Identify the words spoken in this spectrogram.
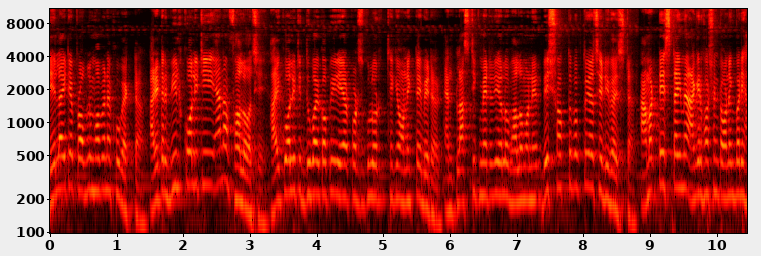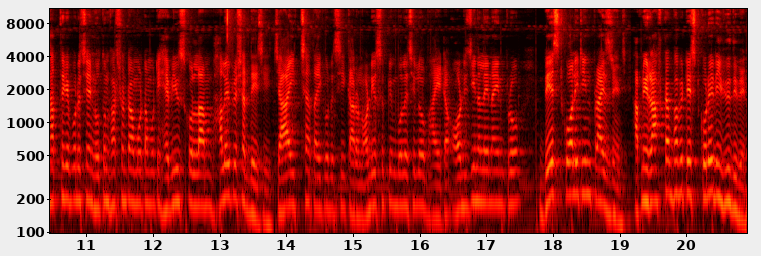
ডে লাইটে প্রবলেম হবে না খুব একটা। আর এটার বিল্ড কোয়ালিটি এনাফ ভালো আছে। হাই কোয়ালিটির দুবাই কপির এয়ারপডসগুলোর থেকে অনেকটাই বেটার অ্যান্ড প্লাস্টিক ম্যাটেরিয়ালও ভালো মানের। বেশ শক্তপোক্তই আছে ডিভাইসটা আমার টেস্ট টাইমে আগের ভার্সনটা অনেকবারই হাত থেকে পড়েছে। নতুন ভার্সনটা মোটামুটি হেভি ইউজ করলাম। ভালোই প্রেশার দিয়েছি। যা ইচ্ছা তাই করেছি। কারণ অডিও সুপ্রিম বলেছিল, ভাই, এটা original A nine pro best quality in price range আপনি রাফটাপ ভাবে টেস্ট করে রিভিউ দিবেন।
